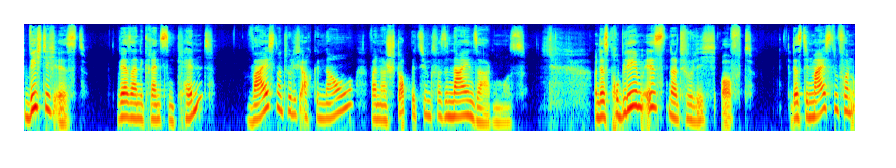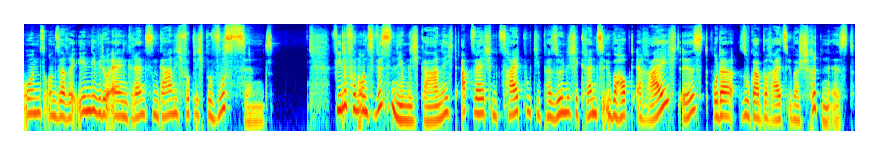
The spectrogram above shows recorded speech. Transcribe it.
Wichtig ist, wer seine Grenzen kennt, weiß natürlich auch genau, wann er Stopp bzw. Nein sagen muss. Und das Problem ist natürlich oft, dass den meisten von uns unsere individuellen Grenzen gar nicht wirklich bewusst sind. Viele von uns wissen nämlich gar nicht, ab welchem Zeitpunkt die persönliche Grenze überhaupt erreicht ist oder sogar bereits überschritten ist.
